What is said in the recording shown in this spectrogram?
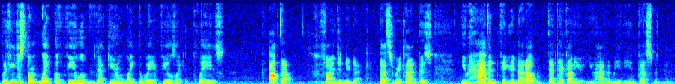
but if you just don't like the feel of the deck, you don't like the way it feels like it plays, opt out. Find a new deck. That's a great time because you haven't figured that out that deck out yet. You haven't made the investment in it.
